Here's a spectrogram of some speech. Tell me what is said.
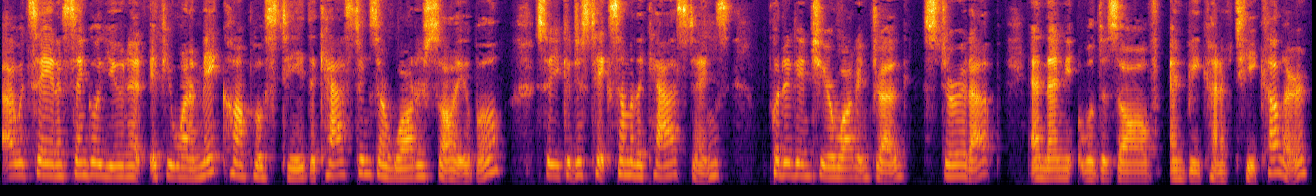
I would say in a single unit, if you want to make compost tea, the castings are water soluble. So you could just take some of the castings, put it into your watering jug, stir it up, and then it will dissolve and be kind of tea color.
